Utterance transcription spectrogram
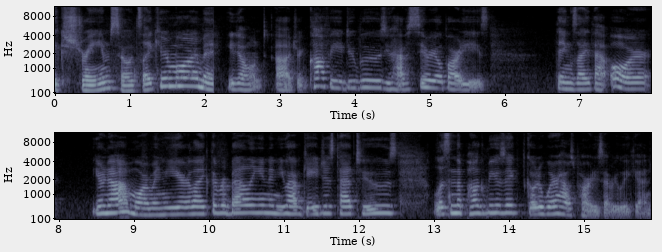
extreme. So it's like you're Mormon. You don't uh, drink coffee, do booze, you have cereal parties, things like that. Or you're not Mormon, you're like the rebellion and you have gauges, tattoos, listen to punk music, go to warehouse parties every weekend.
